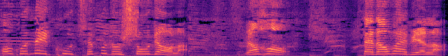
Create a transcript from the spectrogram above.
包括内裤，全部都收掉了，然后带到外边了。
